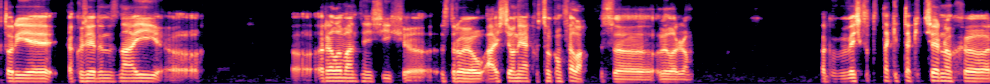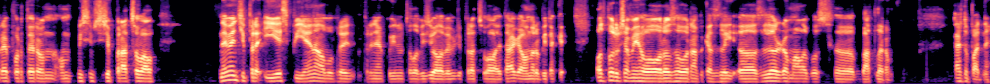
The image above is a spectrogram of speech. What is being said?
ktorý je akože jeden z naj uh, relevantnejších uh, zdrojov a ešte on je ako celkom fela s uh, Lillardom. Tak, vieš, kto to, taký, taký Černoch uh, reporter, on, on myslím si, že pracoval neviem, či pre ESPN alebo pre, pre nejakú inú televíziu, ale viem, že pracoval aj tak a on robí také, odporúčam jeho rozhovor napríklad s, uh, s Lillardom alebo s uh, Butlerom. Každopádne.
